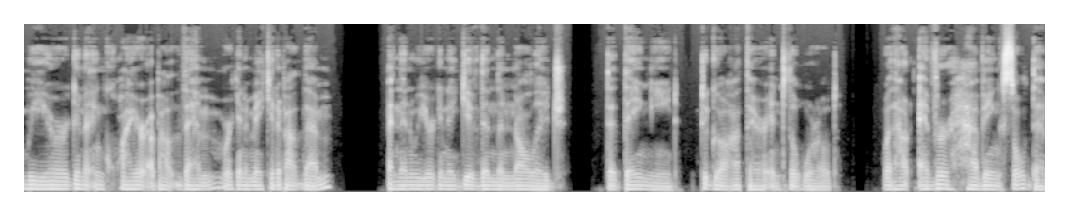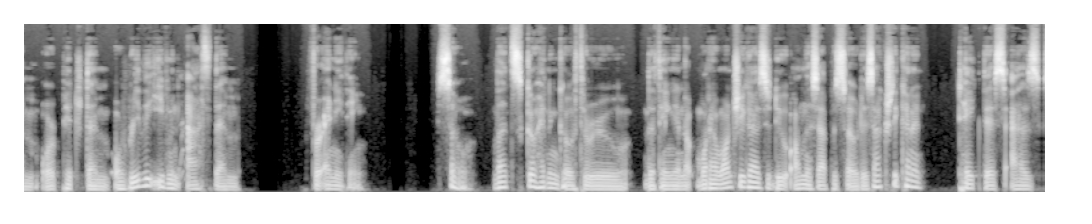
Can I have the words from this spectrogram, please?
We are going to inquire about them. We're going to make it about them. And then we are going to give them the knowledge that they need to go out there into the world without ever having sold them or pitched them or really even asked them for anything. So let's go ahead and go through the thing. And what I want you guys to do on this episode is actually kind of take this as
